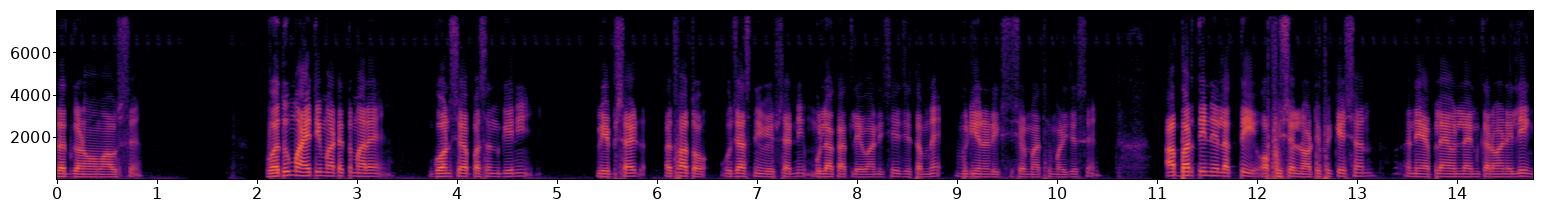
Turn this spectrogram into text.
રદ ગણવામાં આવશે. વધુ માહિતી માટે તમારે ગૌણ સેવા પસંદગીની વેબસાઇટ અથવા તો ઉજાસની વેબસાઇટની મુલાકાત લેવાની છે જે તમને વિડીયોના ડિસ્ક્રિપ્શનમાંથી મળી જશે. આ ભરતીને લગતી ઓફિશિયલ નોટિફિકેશન અને એપ્લાય ઓનલાઈન કરવાની લિંક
